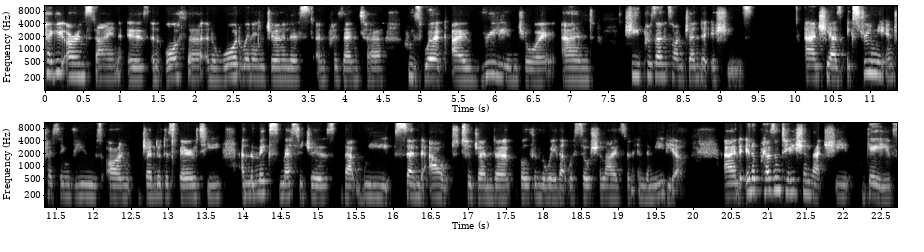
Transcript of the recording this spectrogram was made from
Peggy Orenstein is an author, an award winning journalist and presenter whose work I really enjoy. And she presents on gender issues and she has extremely interesting views on gender disparity and the mixed messages that we send out to gender, both in the way that we're socialized and in the media. And in a presentation that she gave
